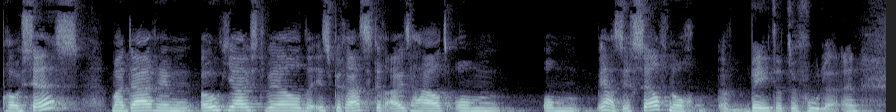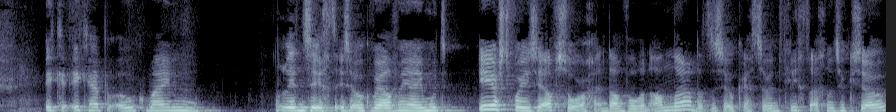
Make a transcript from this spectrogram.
proces. Maar daarin ook juist wel de inspiratie eruit haalt om, om ja, zichzelf nog eh, beter te voelen. En ik, ik heb ook mijn inzicht is ook wel van ja, je moet eerst voor jezelf zorgen en dan voor een ander. Dat is ook echt zo in het vliegtuig natuurlijk zo.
